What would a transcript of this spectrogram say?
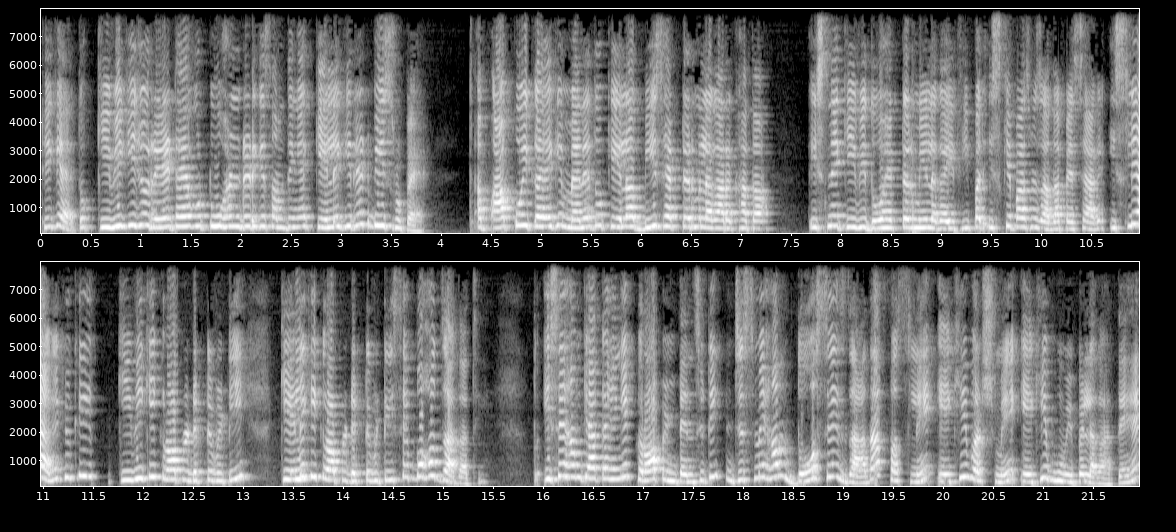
ठीक है? तो कीवी की जो रेट है, वो टू हंड्रेड के समथिंग है, केले की रेट बीस रुपए है। अब आप कोई कहे कि मैंने तो केला बीस हेक्टेयर में लगा रखा था, इसने कीवी दो हेक्टेयर में लगाई थी, पर इसके पास में ज़्यादा पैसे आ गए। इसलिए आ गए क्योंकि कीवी की क्रॉप प्रोडक्टिविटी केले की क्रॉप प्रोडक्टिविटी से बहुत ज़्यादा थी। तो इसे हम क्या कहेंगे? क्रॉप इंटेंसिटी जिसमें हम दो से ज़्यादा फ़सलें एक ही वर्ष में, एक ही भूमि पर लगाते हैं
